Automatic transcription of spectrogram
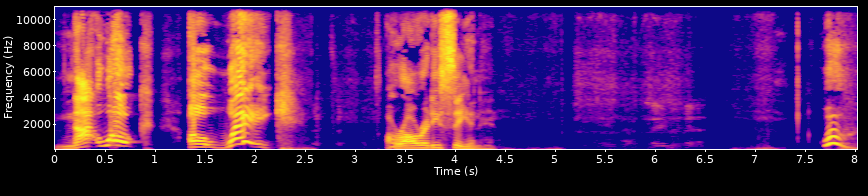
not woke, awake, are already seeing it. Woo!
